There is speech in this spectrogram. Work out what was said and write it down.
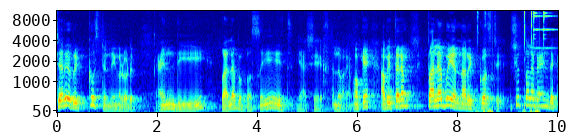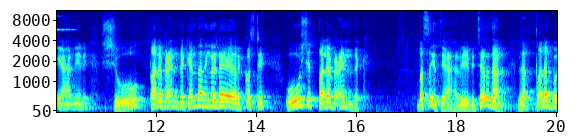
ചെറിയ റിക്വസ്റ്റ് ഉണ്ട് നിങ്ങളോട്. എന്തി? തലബ് ബസീത്ത് യാ ഷേഖ് എന്ന് പറയാം. ഓക്കെ? അപ്പോൾ ഇത്തരം തലബ് എന്ന റിക്വസ്റ്റ് ഷു തലബ് എന്തൊക്കെയാ ഹബീബി? ഷു തലബ് എന്തൊക്കെ എന്താ നിങ്ങളുടെ റിക്വസ്റ്റ് ഊഷ് തലബ് എന്തൊക്കെ? ബസീത്ത് ഹബീബി ചെറുതാണ്. അല്ല തലബ്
